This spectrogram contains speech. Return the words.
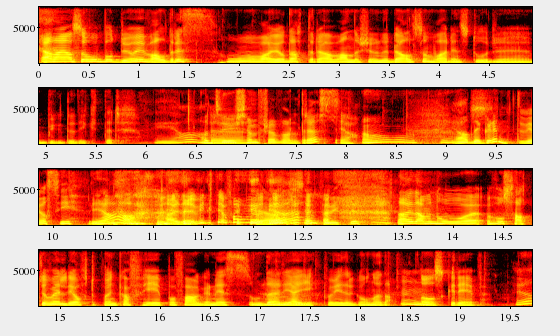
Ja, nei, altså, Hun bodde jo i Valdres. Hun var jo datter av Anders Underdal, som var en stor eh, bygdedikter. Ja. Og du kommer fra Valdres? Ja. Oh, ja, det glemte vi å si. Ja, nei, det er viktig å få med. Ja, kjempeviktig. Nei, da, men hun, hun satt jo veldig ofte på en kafé på Fagernes, der jeg gikk på videregående, da, og skrev. Ja.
